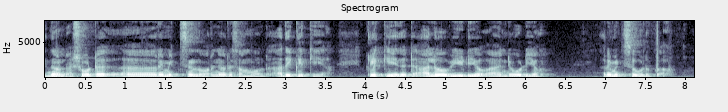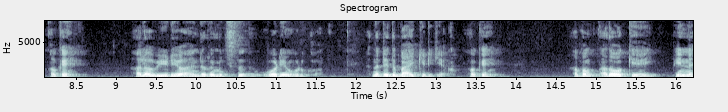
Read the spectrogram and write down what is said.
ഇതുണ്ട്. ഷോർട്ട് റിമിക്സ് എന്ന് പറഞ്ഞ ഒരു സംഭവമുണ്ട്. അതിൽ ക്ലിക്ക് ചെയ്യുക. ക്ലിക്ക് ചെയ്തിട്ട് allow video and audio remix കൊടുക്കുക. Okay allow video and remix audio കൊടുക്കുക. എന്നിട്ട് ഇത് ബാക്ക് അടിക്കുക ഓക്കെ അപ്പം അത് ഓക്കെ ആയി. പിന്നെ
